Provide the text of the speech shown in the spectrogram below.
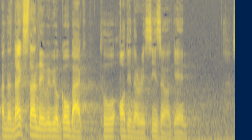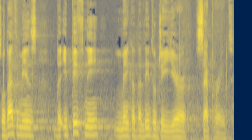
And the next Sunday, we will go back to ordinary season again. So that means the Epiphany make the liturgy year separate.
